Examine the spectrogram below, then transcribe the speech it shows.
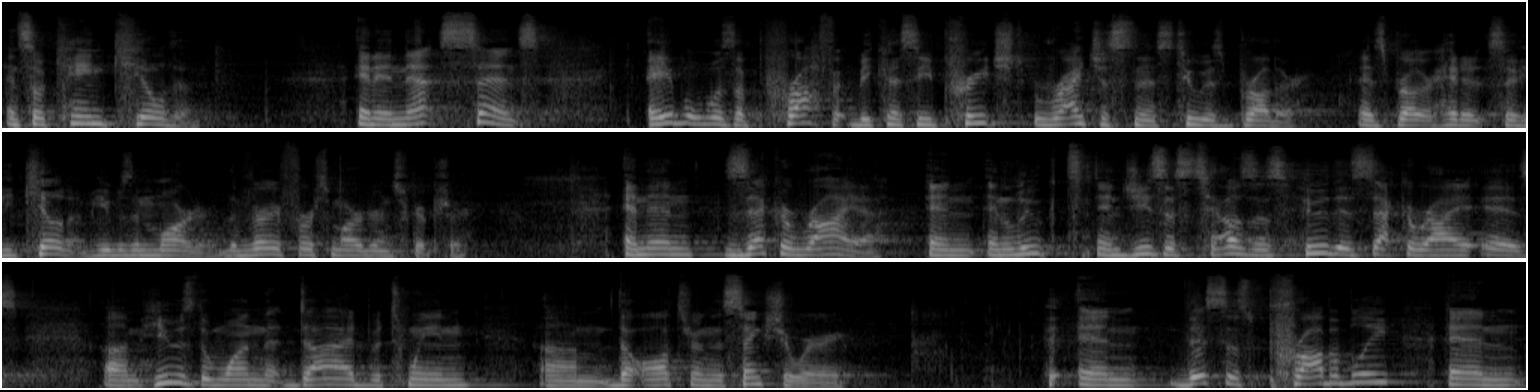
And so Cain killed him. And in that sense, Abel was a prophet because he preached righteousness to his brother. And his brother hated it, so he killed him. He was a martyr, the very first martyr in Scripture. And then Zechariah, and, and Luke and Jesus tells us who this Zechariah is. Um, he was the one that died between um, the altar and the sanctuary. And this is probably, and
